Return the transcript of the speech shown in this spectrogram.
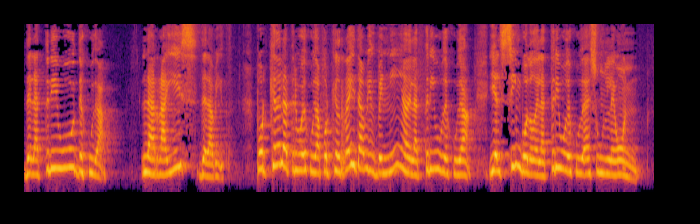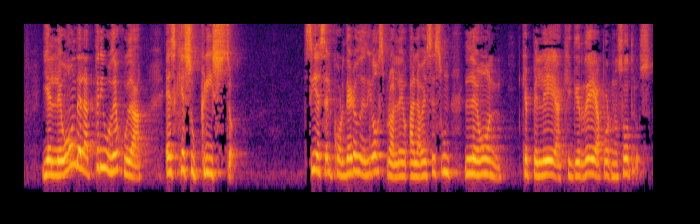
de la tribu de Judá, la raíz de David. ¿Por qué de la tribu de Judá? Porque el rey David venía de la tribu de Judá y el símbolo de la tribu de Judá es un león. Y el león de la tribu de Judá es Jesucristo. Sí, es el Cordero de Dios, pero a la vez es un león que pelea, que guerrea por nosotros.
